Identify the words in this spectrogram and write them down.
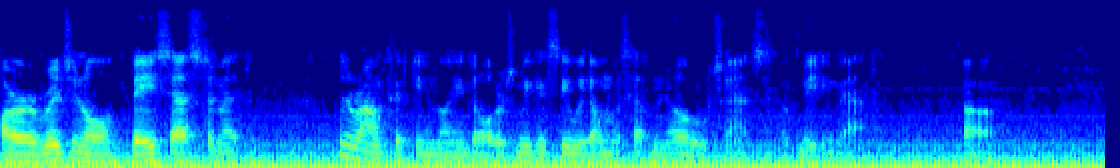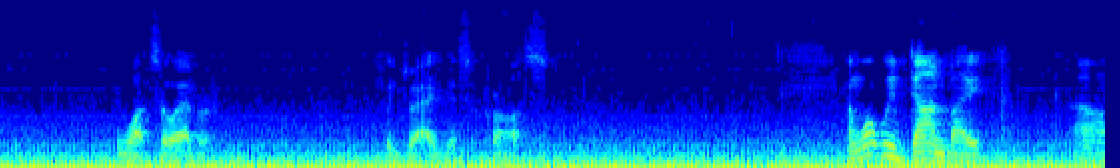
Our original base estimate was around $15 million. We can see we almost have no chance of meeting that uh, whatsoever if we drag this across. And what we've done by uh,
